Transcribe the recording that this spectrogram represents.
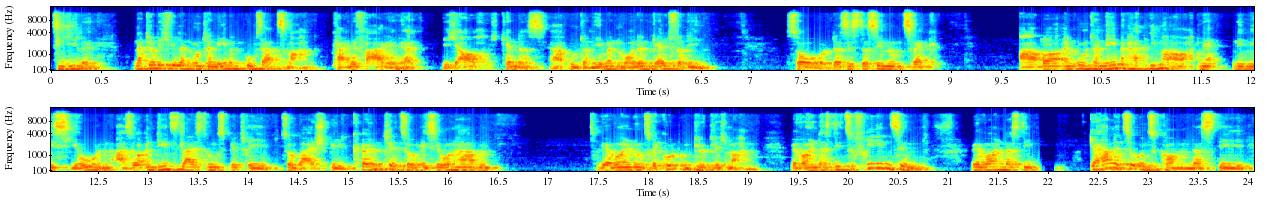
Ziele. Natürlich will ein Unternehmen Umsatz machen, keine Frage. Ja, ich auch, ich kenne das. Ja, Unternehmen wollen Geld verdienen. So, das ist der Sinn und Zweck. Aber ein Unternehmen hat immer auch eine, eine Mission. Also ein Dienstleistungsbetrieb zum Beispiel könnte zur Mission haben, wir wollen unsere Kunden glücklich machen. Wir wollen, dass die zufrieden sind. Wir wollen, dass die gerne zu uns kommen, dass die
